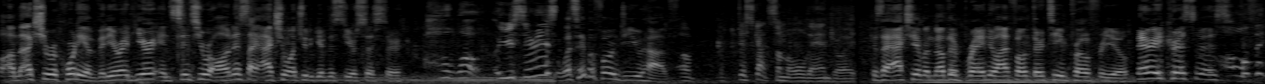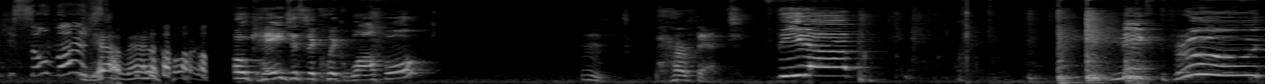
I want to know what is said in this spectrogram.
I'm actually recording a video right here, and since you were honest, I actually want you to give this to your sister. Oh, whoa. Are you serious? What type of phone do you have? Oh, just got some old Android. Because I actually have another brand new iPhone 13 Pro for you. Merry Christmas. Oh, thank you so much. Yeah, man, of course. okay, just a quick waffle. Mmm, perfect. Feet up! Mixed fruit!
